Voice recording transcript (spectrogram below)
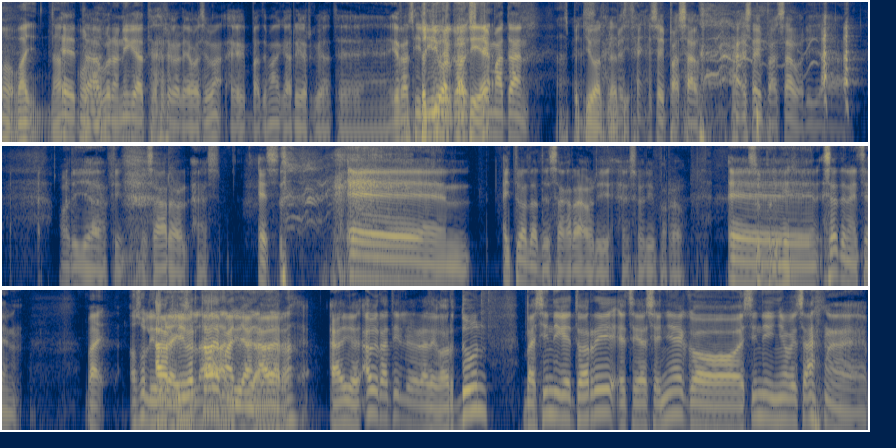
Oh, bai, da, Eta, bueno, nik aterri hori bat, eh, bat emak garri hori bat. Eh, irrati libreko alkati, eh? eskematan. Aspetxu alkati. Ez- Ez hai pasau, ez hai pasau, hori ja, hori ja, en fin, desagarra, ez. Ez. Eh, Aitu aldat desagarra hori, ez hori porrau. Eh. Zaten aitzen, Bai, oso A librea ver, libertad de izela, mailan, a ver. hau irrati libera de gordun, ba ezin dik etorri, etzea zeinek, o ezin dik inok esan, eh,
